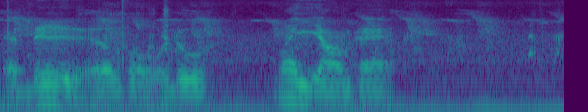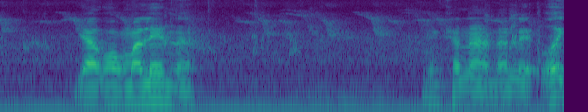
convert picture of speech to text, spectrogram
อย่าดื้อโอ้โหดู ไม่ยอมแพ้ อยากออกมาเล่นนะ ไม่ขนาดนั้นเลยเอ้ย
